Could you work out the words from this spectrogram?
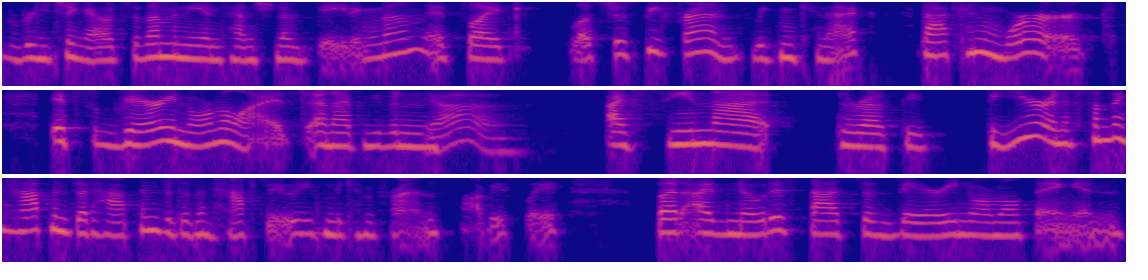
reaching out to them in the intention of dating them. It's like, let's just be friends. We can connect. That can work. It's very normalized. And I've even, yeah, I've seen that throughout the, the year. And if something happens, it happens. It doesn't have to. You can become friends, obviously. But I've noticed that's a very normal thing in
